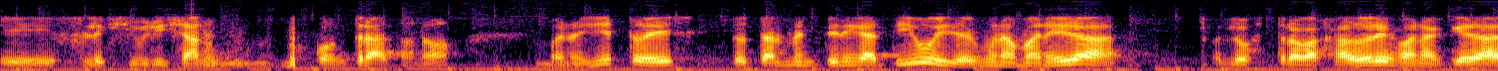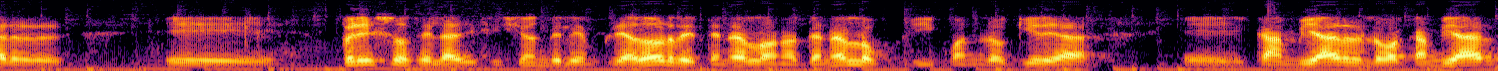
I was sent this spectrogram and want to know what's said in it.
eh, flexibilizando los contratos, ¿no? Bueno, y esto es totalmente negativo y de alguna manera los trabajadores van a quedar eh, presos de la decisión del empleador de tenerlo o no tenerlo y cuando lo quiera eh, cambiar, lo va a cambiar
